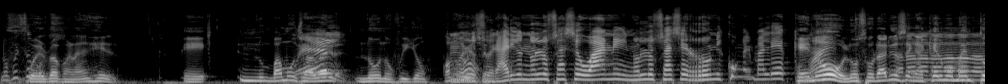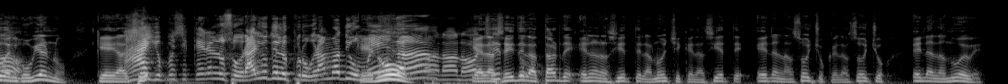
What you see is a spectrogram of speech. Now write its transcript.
¿No fuiste? Rafael Ángel. Eh, vamos ¿Fue a ver. No, no fui yo. Como No, los horarios no los hace Vane y no los hace Ronnie con el Maleco. Que no, los horarios No, no, en no, aquel momento no, del no. gobierno. Que Ah, yo pensé que eran los horarios de los programas de Que Omega. no. No, no, no, que a las Chito. 6 de la tarde eran las 7 de la noche, que las 7 eran las 8, que las 8 eran las 9.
